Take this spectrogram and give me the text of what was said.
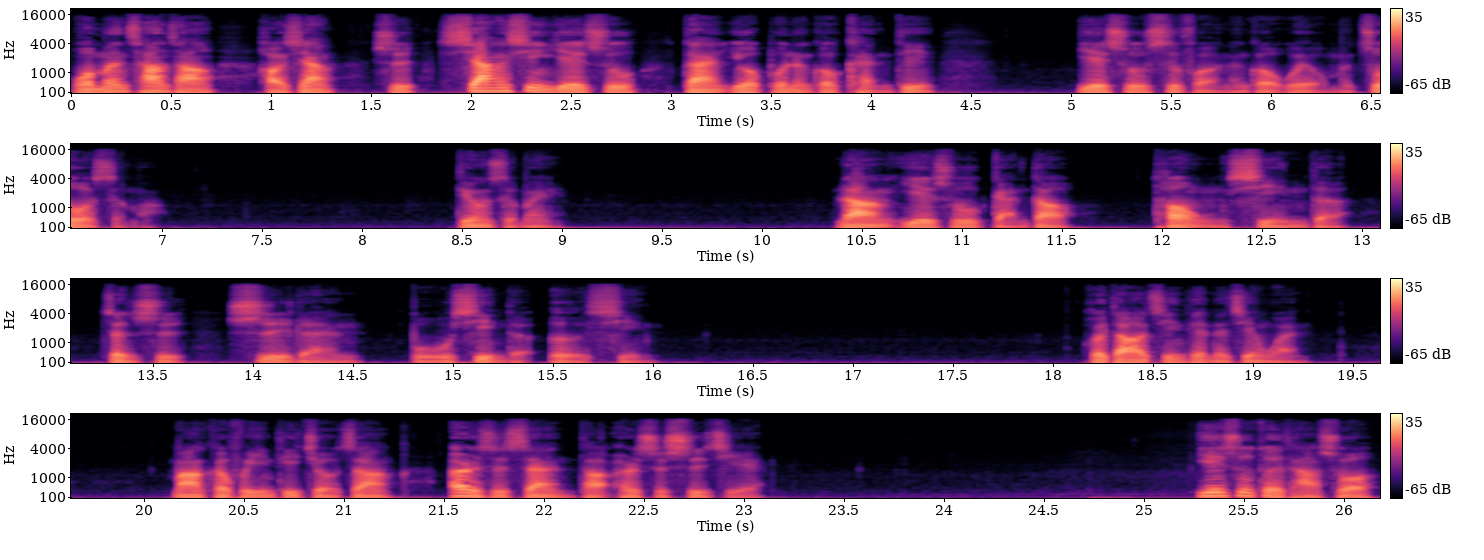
我们常常好像是相信耶稣，但又不能够肯定。耶稣是否能够为我们做什么？弟兄姊妹，让耶稣感到痛心的，正是世人不信的恶心。回到今天的经文，马可福音第九章二十三到二十四节，耶稣对他说：“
